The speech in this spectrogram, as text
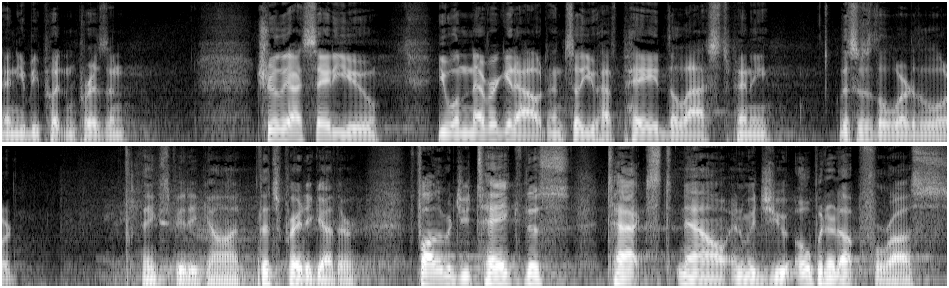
and you be put in prison. Truly I say to you, you will never get out until you have paid the last penny. This is the word of the Lord. Thanks be to God. Let's pray together. Father, would you take this text now and would you open it up for us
